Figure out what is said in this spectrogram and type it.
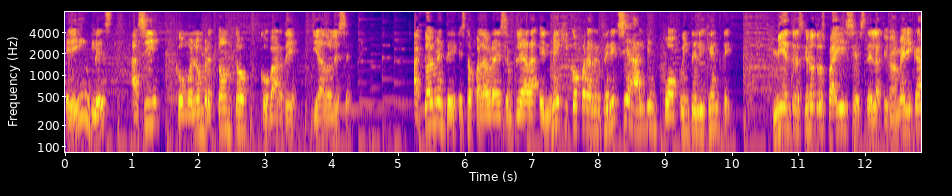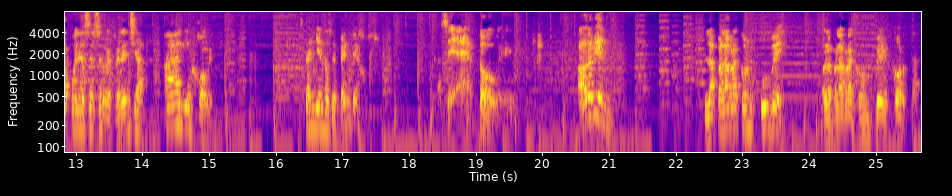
e inglés, así como el hombre tonto, cobarde y adolescente. Actualmente esta palabra es empleada en México para referirse a alguien poco inteligente, mientras que en otros países de Latinoamérica puede hacerse referencia a alguien joven. Están llenos de pendejos. Está cierto, güey. Ahora bien, la palabra con V, o la palabra con V corta,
